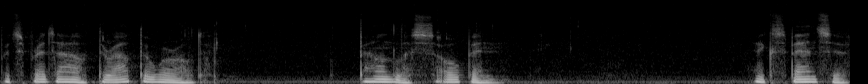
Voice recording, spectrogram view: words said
but spreads out throughout the world boundless, open, expansive,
